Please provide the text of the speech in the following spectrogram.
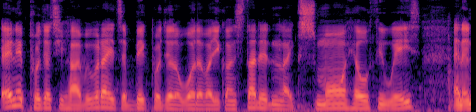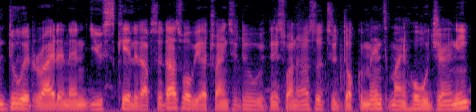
any project you have whether it's a big project or whatever you can start it in like small healthy ways and then do it right and then you scale it up. So that's what we are trying to do with this one and also to document my whole journey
